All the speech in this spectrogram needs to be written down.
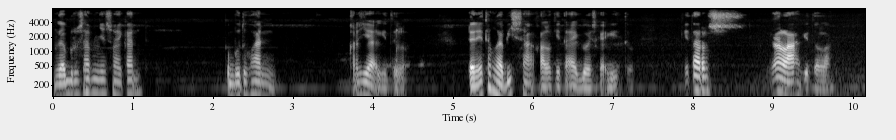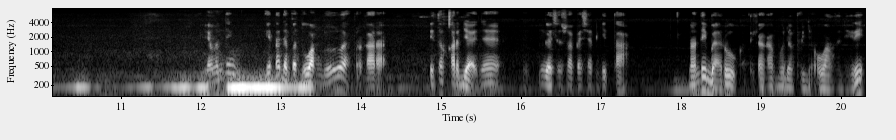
nggak berusaha menyesuaikan kebutuhan kerja gitu loh. Dan itu nggak bisa kalau kita egois kayak gitu. Kita harus ngalah gitu loh. Yang penting kita dapat uang dulu lah perkara itu kerjanya nggak sesuai passion kita. Nanti baru ketika kamu udah punya uang sendiri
